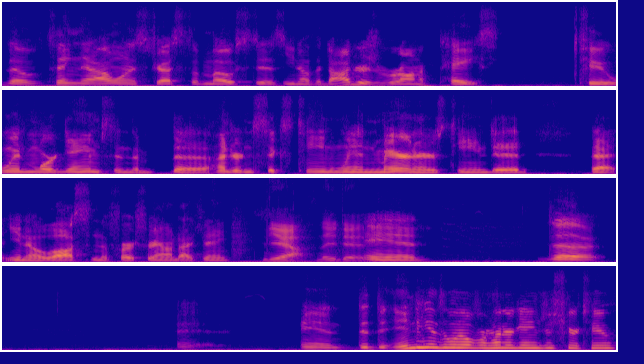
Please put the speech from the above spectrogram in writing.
the thing that I want to stress the most is, you know, the Dodgers were on a pace to win more games than the the 116 win Mariners team did, that you know lost in the first round, I think. Yeah, they did. And the and did the Indians win over 100 games this year too?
